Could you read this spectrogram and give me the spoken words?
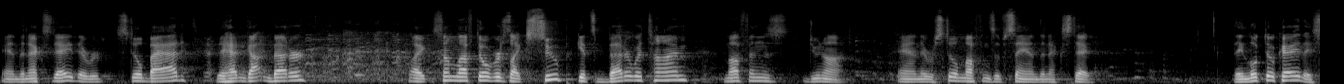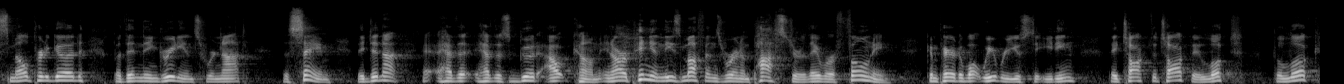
and the next day they were still bad. They hadn't gotten better. like some leftovers, like soup, gets better with time. Muffins do not. And there were still muffins of sand the next day. They looked okay, they smelled pretty good, but then the ingredients were not the same. They did not have, the, have this good outcome. In our opinion, these muffins were an impostor. They were phony compared to what we were used to eating. They talked the talk, they looked the look,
